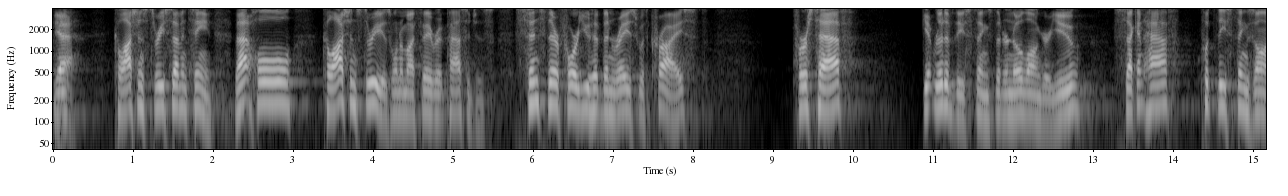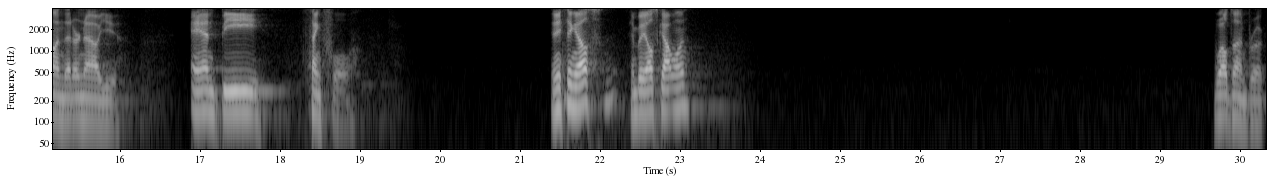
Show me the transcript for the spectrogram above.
Yeah. Colossians 3:17. That whole Colossians 3 is one of my favorite passages. Since therefore you have been raised with Christ, first half, get rid of these things that are no longer you. Second half, put these things on that are now you. And be thankful. Anything else? Anybody else got one? Well done, Brooke.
